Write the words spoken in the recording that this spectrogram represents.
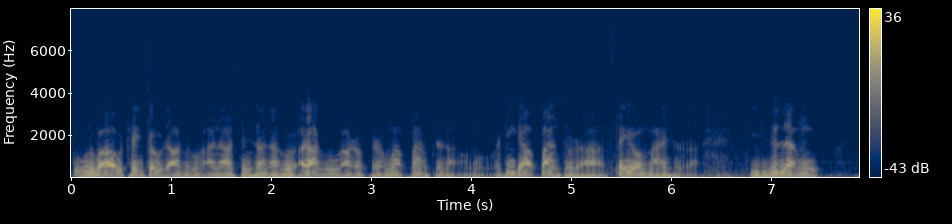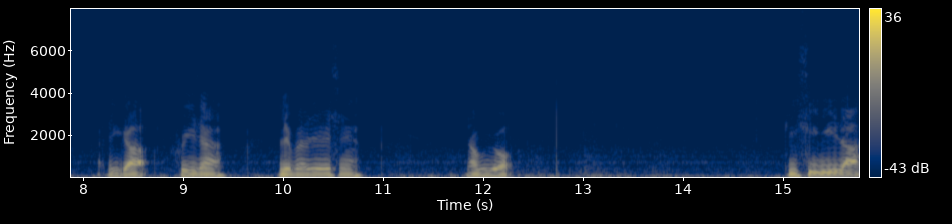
သူတစ်ပါးကိုထိန်းချုပ်တာမျိုးအာဏာရှင်ဆန်တာမျိုးအဲ့ဒါမျိုးကတော့ဘယ်တော့မှပန်းဖြစ်လာမှာမဟုတ်ဘူးအဓိကပန်းဆိုတာ state of mind ဆိုတာဒီလွတ်လပ်မှုအဓိက freedom liberation နောက်ပြီးတော့ဒီရှိပြီးသား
